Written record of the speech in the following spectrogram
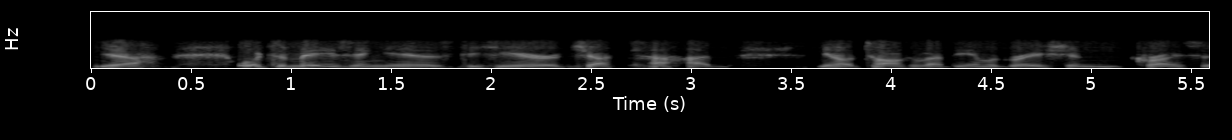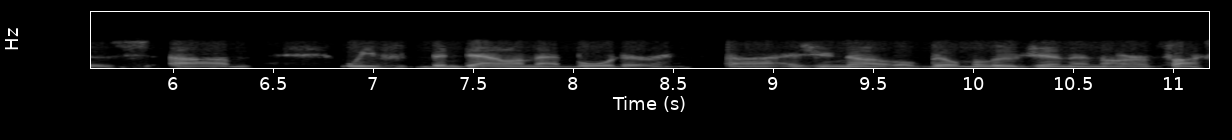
Yeah. What's amazing is to hear Chuck Todd, you know, talk about the immigration crisis. Um, we've been down on that border, uh, as you know, Bill Melugin and our Fox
